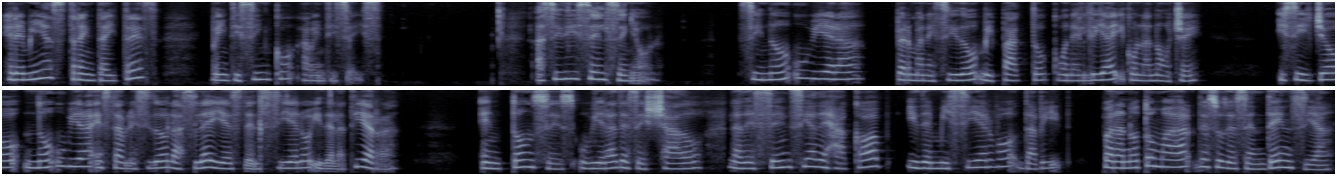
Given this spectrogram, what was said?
Jeremías 33, 25 a 26. Así dice el Señor, si no hubiera permanecido mi pacto con el día y con la noche, y si yo no hubiera establecido las leyes del cielo y de la tierra, entonces hubiera desechado la decencia de Jacob y de mi siervo David, para no tomar de su descendencia,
